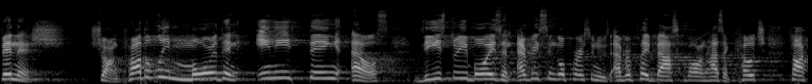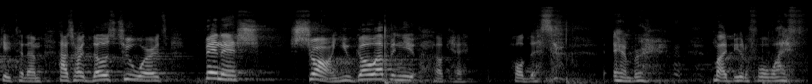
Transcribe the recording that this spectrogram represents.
finish strong. Probably more than anything else, these three boys and every single person who's ever played basketball and has a coach talking to them has heard those two words finish strong. You go up and you, okay, hold this. Amber, my beautiful wife,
